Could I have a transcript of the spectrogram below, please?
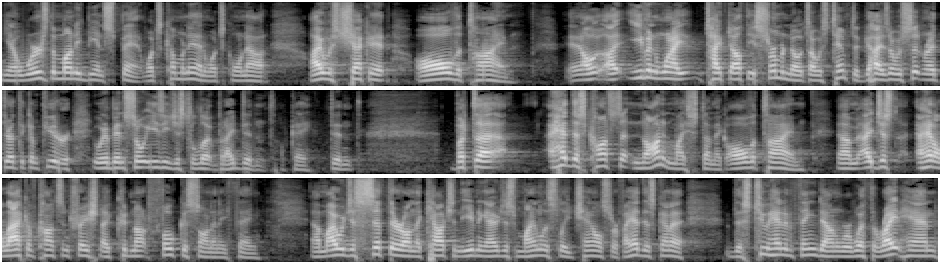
you know, where's the money being spent? What's coming in? What's going out? I was checking it all the time. And I, even when I typed out these sermon notes, I was tempted, guys. I was sitting right there at the computer. It would have been so easy just to look, but I didn't. Okay, didn't. But uh, I had this constant knot in my stomach all the time. Um, I just I had a lack of concentration. I could not focus on anything. Um, I would just sit there on the couch in the evening. I would just mindlessly channel surf. I had this kind of this two-handed thing down where with the right hand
